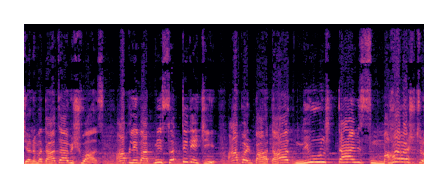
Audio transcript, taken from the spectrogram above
जनमताचा विश्वास आपली बातमी सत्यतेची आपण पाहतात न्यूज टाइम्स महाराष्ट्र.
